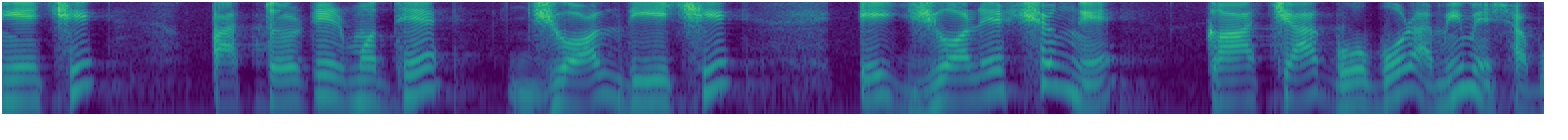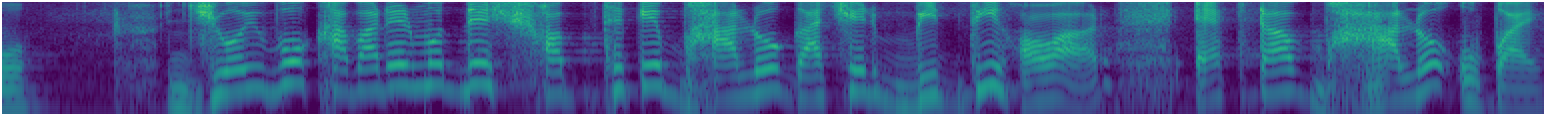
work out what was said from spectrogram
নিয়েছি। পাত্রটির মধ্যে জল দিয়েছি, এই জলের সঙ্গে কাঁচা গোবর আমি মেশাবো। জৈব খাবারের মধ্যে সব থেকে ভালো গাছের বৃদ্ধি হওয়ার একটা ভালো উপায়।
